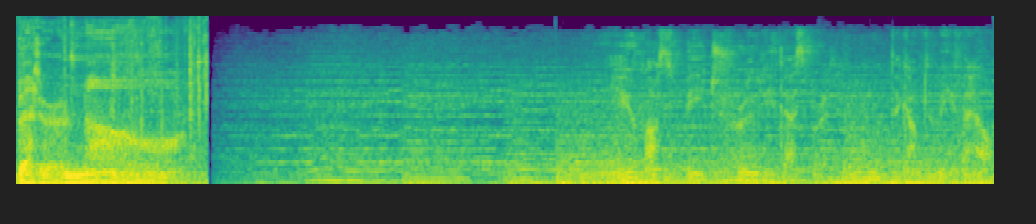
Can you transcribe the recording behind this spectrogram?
better now. You must be truly desperate to come to me for help.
